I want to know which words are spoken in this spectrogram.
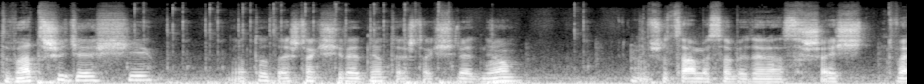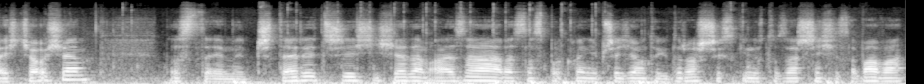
2,30. No to też tak średnio, też tak średnio. Wrzucamy sobie teraz 6,28. Dostajemy 4,37, ale zaraz na spokojnie przejdziemy do tych droższych skinów, to zacznie się zabawa.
